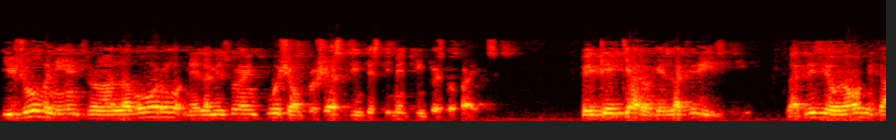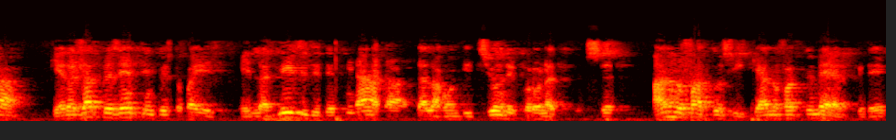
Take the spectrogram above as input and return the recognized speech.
I giovani entrano al lavoro nella misura in cui c'è un processo di investimenti in questo paese. Perché è chiaro che la crisi, la crisi economica che era già presente in questo paese e la crisi determinata dalla condizione del coronavirus hanno fatto sì che hanno fatto emergere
